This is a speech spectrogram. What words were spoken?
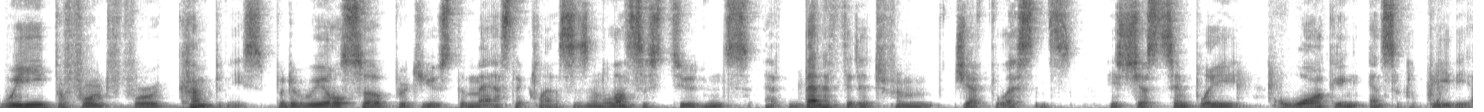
We performed for companies, but we also produced the masterclasses, and lots of students have benefited from Jeff lessons. He's just simply a walking encyclopedia.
